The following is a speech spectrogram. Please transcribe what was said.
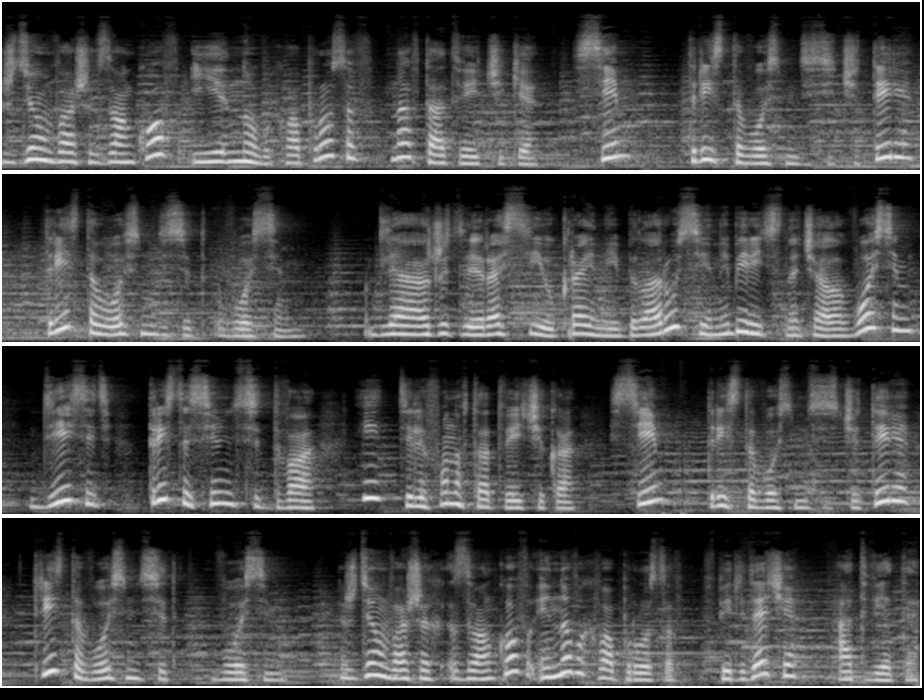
Ждем ваших звонков и новых вопросов на автоответчике 7 384 388. Для жителей России, Украины и Беларуси наберите сначала 8 10 372 и телефон автоответчика 7 384 388. Ждем ваших звонков и новых вопросов в передаче «Ответы».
